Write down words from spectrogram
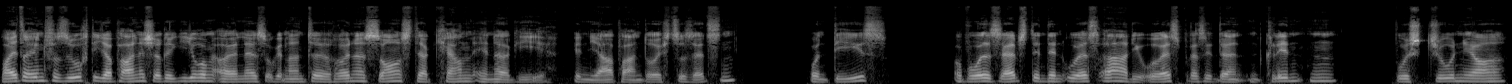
Weiterhin versucht die japanische Regierung eine sogenannte Renaissance der Kernenergie in Japan durchzusetzen, und dies, obwohl selbst in den USA die US-Präsidenten Clinton, Bush Jr.,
